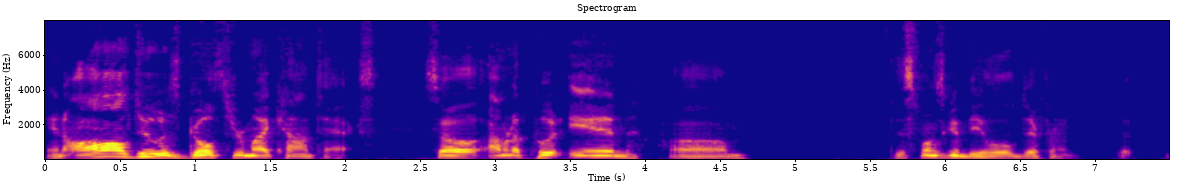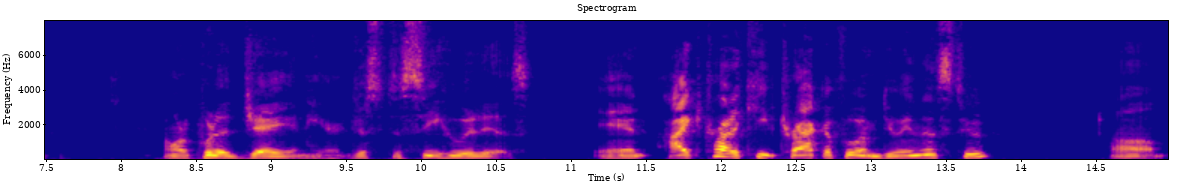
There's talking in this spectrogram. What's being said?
And all I'll do is go through my contacts. So I'm going to put in, um, this one's going to be a little different, I want to put a J in here just to see who it is. And I try to keep track of who I'm doing this to. Um,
